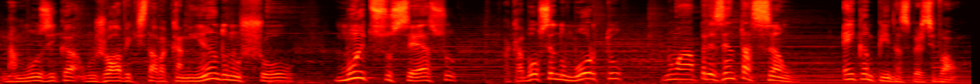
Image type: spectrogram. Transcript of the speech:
na música, um jovem que estava caminhando no show, muito sucesso, acabou sendo morto numa apresentação em Campinas, Percival.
